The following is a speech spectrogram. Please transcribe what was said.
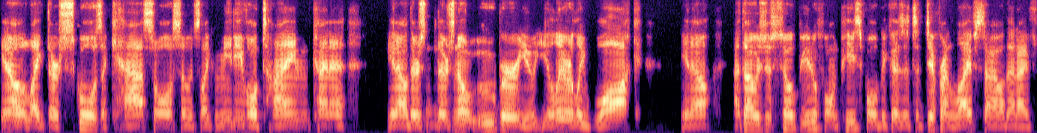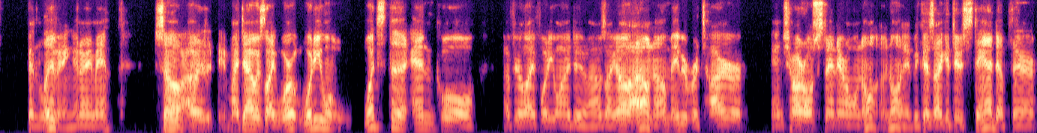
you know, like their school is a castle. So it's like medieval time kind of, you know, there's there's no Uber. You you literally walk, you know. I thought it was just so beautiful and peaceful because it's a different lifestyle that I've been living. You know what I mean? So mm. I was, my dad was like, "What? What do you want? What's the end goal of your life? What do you want to do?" And I was like, "Oh, I don't know. Maybe retire in Charleston, Illinois, because I could do stand up there.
